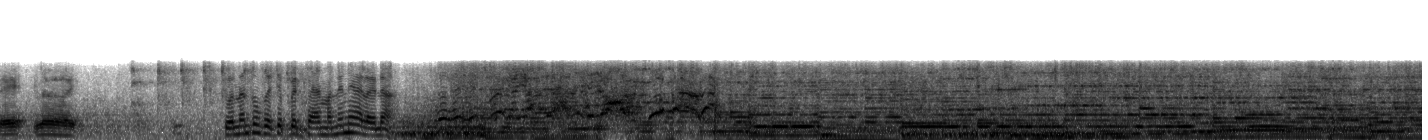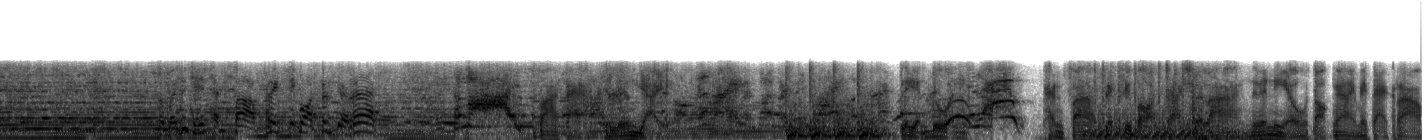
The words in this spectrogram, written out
เลยตัวนั้นต้องเคยจะเป็นแฟนมันแน่ๆเลยน่ะ ทำไมไม่ใช้แผ่นป้าเพล็กซี่บอร์ดตั้งแต่แรกว่าแต่เเรื่องใหญ่ เปลี่ยนด่วน แผ่นฝ้าเฟล็กซิบอร์ดราเชล่า เนื้อเหนียว ตอกง่ายไม่แตกราว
